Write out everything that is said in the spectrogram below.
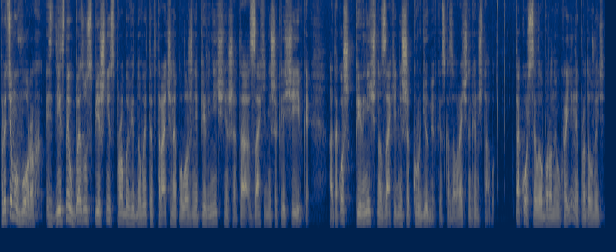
При цьому ворог здійснив безуспішні спроби відновити втрачене положення північніше та західніше Кліщіївки, а також північно-західніше Курдюмівки, сказав речник генштабу. Також сили оборони України продовжують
